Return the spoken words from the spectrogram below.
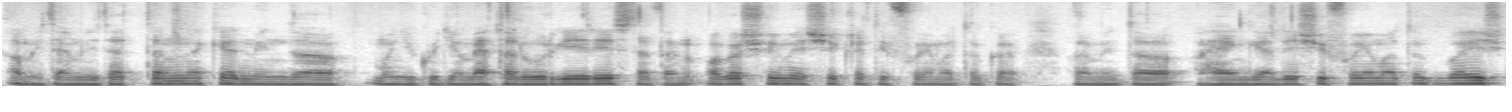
amit említettem neked, mind a mondjuk ugye a metallurgiai rész, tehát a magas hőmérsékleti folyamatok, valamint a, a hengerlési folyamatokban is,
